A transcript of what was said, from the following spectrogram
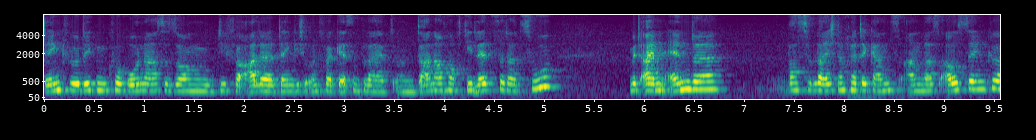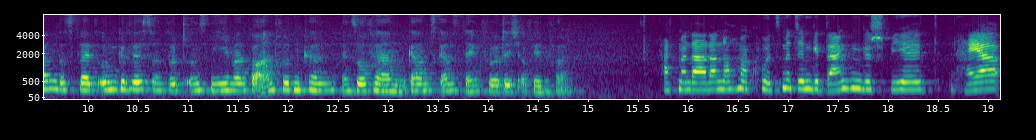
denkwürdigen Corona-Saison, die für alle, denke ich, unvergessen bleibt. Und dann auch noch die letzte dazu mit einem Ende, was vielleicht noch hätte ganz anders aussehen können. Das bleibt ungewiss und wird uns nie jemand beantworten können. Insofern ganz, ganz denkwürdig auf jeden Fall. Hat man da dann noch mal kurz mit dem Gedanken gespielt, naja,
